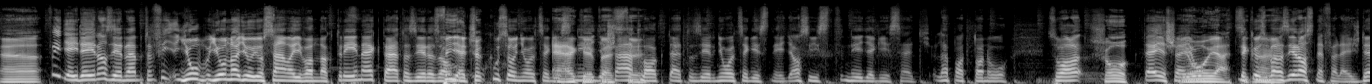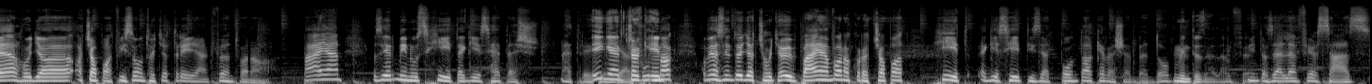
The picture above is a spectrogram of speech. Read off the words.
Uh, figyelj, de én azért nem, figyelj, jó, jó, nagyon jó számai vannak trének, tehát azért ez figyelj, a 28,4-es átlag, tehát azért 8,4 assziszt, 4,1 lepattanó, szóval Sok, teljesen jó, jó játszik, de közben nem. azért azt ne felejtsd el, hogy a, a csapat viszont, hogyha Young fönt van a pályán, azért mínusz 7,7-es net Igen, csak futnak, én... ami azt jelenti, hogy hogyha ő pályán van, akkor a csapat 7,7 ponttal kevesebbet dob. Mint az ellenfél. Mint az ellenfél 100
